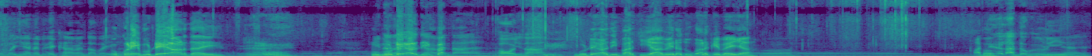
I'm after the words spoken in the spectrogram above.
ਉਹ ਭਈਆਂ ਤੇ ਵੀ ਦੇਖਣਾ ਪੈਂਦਾ ਬਾਈ। ਉਹ ਕਣੇ ਬੁੱਢੇ ਹਾਲ ਦਾ ਏ। ਬੁੱਢੇ ਹਾਲ ਦੀ ਫੌਜ ਦਾ। ਬੁੱਢੇ ਹਾਲ ਦੀ ਪਰਚੀ ਆਵੇ ਨਾ ਤੂੰ ਘੜ ਕੇ ਬਹਿ ਜਾ। ਅੱਧੀ ਤਾਂ ਲੱਦੋ ਹੈ।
